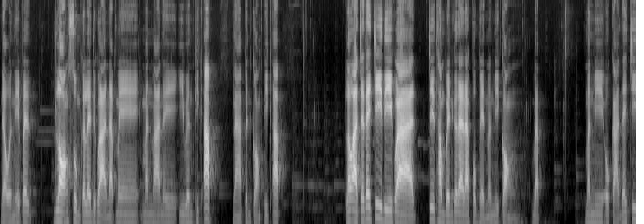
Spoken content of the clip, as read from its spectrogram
เดี๋ยววันนี้ไปลองสุ่มกันเลยดีกว่านะมมันมาในอีเวนต์พิกอัพ นะเป็นกล่องพิกอัพเราอาจจะได้จี้ดีกว่าจี้ทำเว้นก็ได้นะผมเห็นมันมีกล่องแบบมันมีโอกาสได้จี้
